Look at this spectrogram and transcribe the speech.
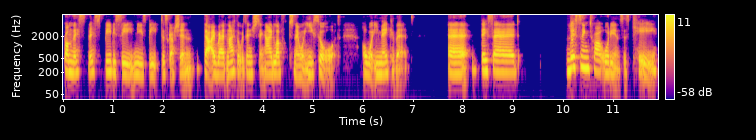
from this this BBC Newsbeat discussion that I read and I thought was interesting. I'd love to know what you thought or what you make of it. Uh, they said, listening to our audience is key.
